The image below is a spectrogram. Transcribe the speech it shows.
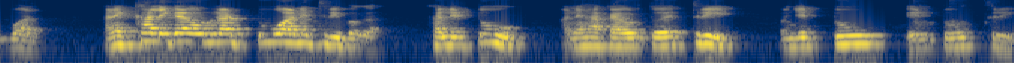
वन आणि खाली काय उरला? टू आणि थ्री बघा. खाली टू आणि हा काय उरतोय? थ्री म्हणजे two into three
